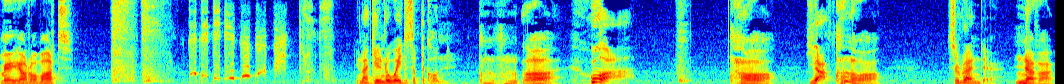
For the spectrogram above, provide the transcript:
me, Autobot! robot! You're not getting away, Decepticon. Ah, hooah! Ah, yeah. Ah. Surrender. Never!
